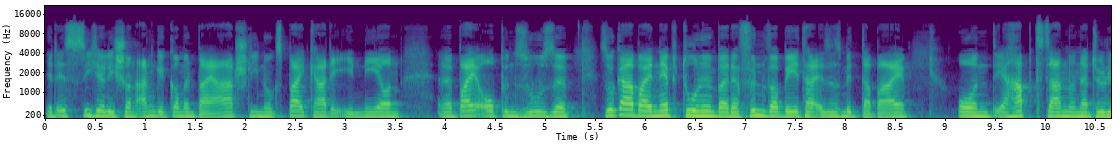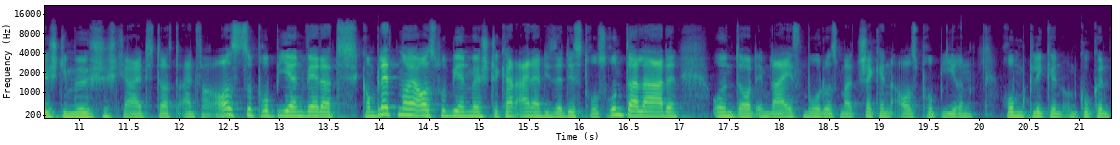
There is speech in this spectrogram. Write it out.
Es ist sicherlich schon angekommen bei Arch Linux, bei KDE Neon, äh, bei OpenSUSE, sogar bei Neptune, bei der 5er Beta ist es mit dabei. Und ihr habt dann natürlich die Möglichkeit, das einfach auszuprobieren. Wer das komplett neu ausprobieren möchte, kann einer dieser Distros runterladen und dort im Live-Modus mal checken, ausprobieren, rumklicken und gucken,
